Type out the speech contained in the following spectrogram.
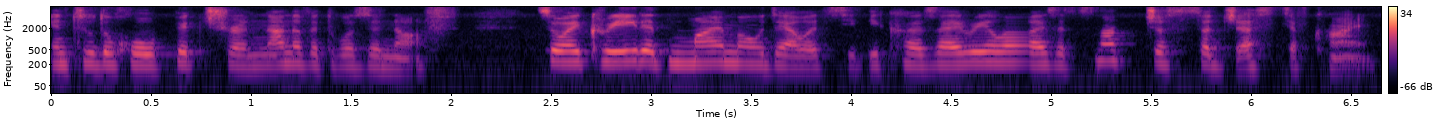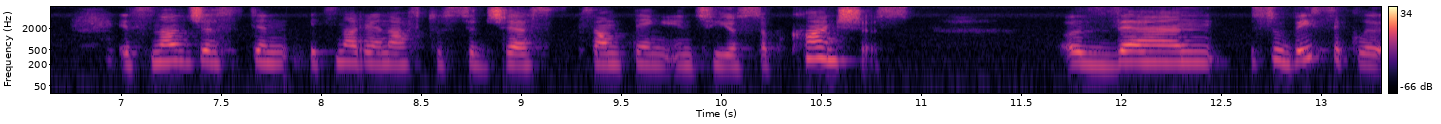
into the whole picture and none of it was enough. So i created my modality because i realized it's not just suggestive kind. It's not just in, it's not enough to suggest something into your subconscious. Then so basically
